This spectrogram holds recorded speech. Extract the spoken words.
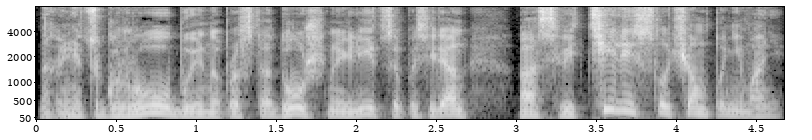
Наконец, грубые, но простодушные лица поселян осветились лучом понимания.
